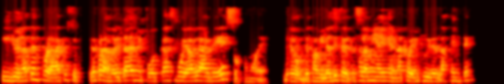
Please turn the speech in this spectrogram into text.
y yo en la temporada que estoy preparando ahorita de mi podcast voy a hablar de eso, como de, de, familias diferentes a la mía y en la que voy a incluir es la gente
